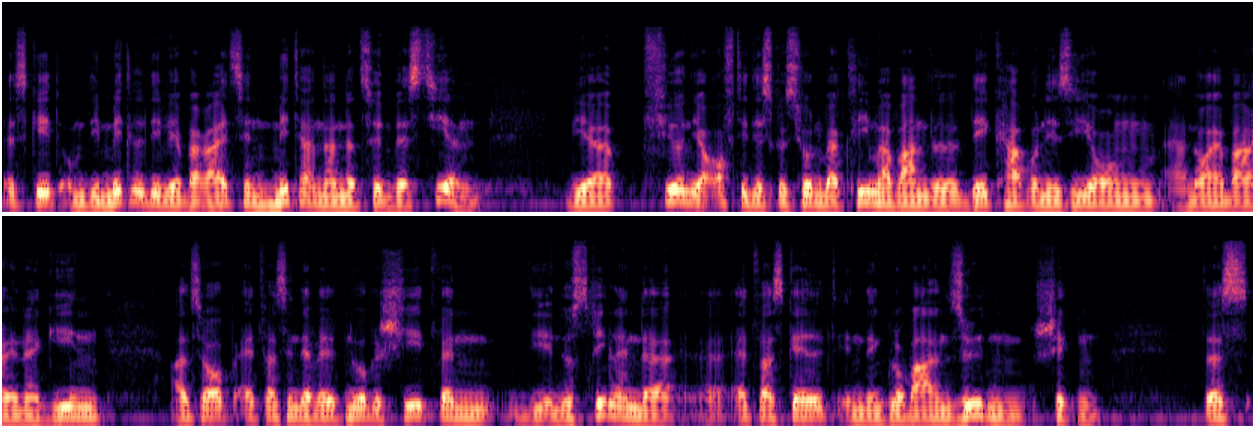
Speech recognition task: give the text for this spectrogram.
es geht um die Mittel, die wir bereit sind, miteinander zu investieren. Wir führen ja oft die Diskussion über Klimawandel, Dekarbonisierung, erneuerbare Energien, als ob etwas in der Welt nur geschieht, wenn die Industrieländer äh, etwas Geld in den globalen Süden schicken. Das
